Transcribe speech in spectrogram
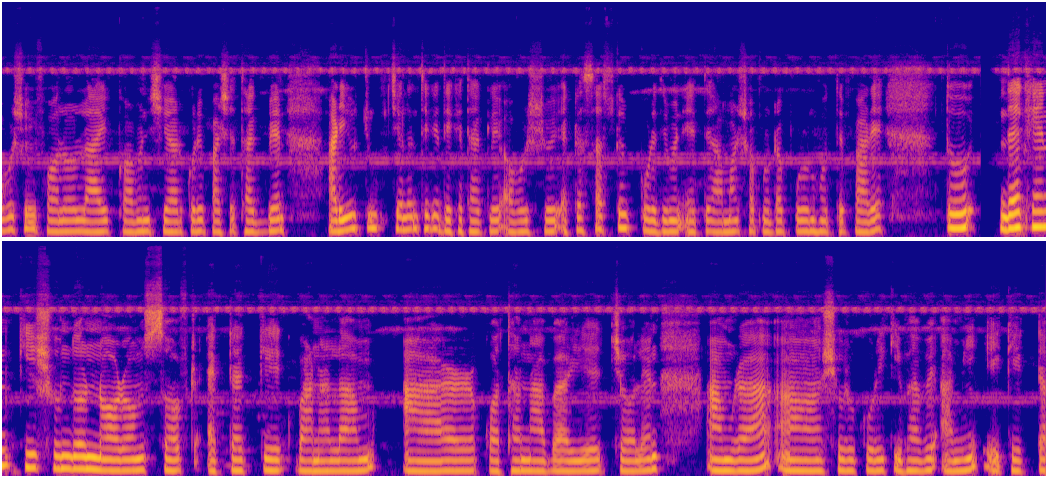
অবশ্যই ফলো লাইক কমেন্ট শেয়ার করে পাশে থাকবেন। আর ইউটিউব চ্যানেল থেকে দেখে থাকলে অবশ্যই একটা সাবস্ক্রাইব করে দেবেন, এতে আমার স্বপ্নটা পূরণ হতে পারে। তো দেখেন কি সুন্দর নরম, সফট একটা কেক বানালাম। আর কথা না বাড়িয়ে চলেন, আমরা শুরু করি কীভাবে আমি এই কেকটা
